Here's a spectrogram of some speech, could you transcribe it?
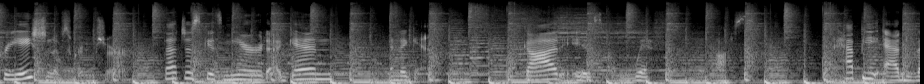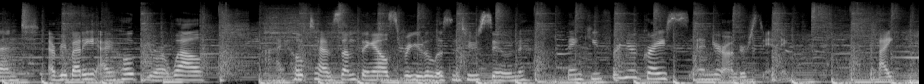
creation of Scripture, that just gets mirrored again and again. God is with us. Happy Advent, everybody. I hope you are well. I hope to have something else for you to listen to soon. Thank you for your grace and your understanding. Bye.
